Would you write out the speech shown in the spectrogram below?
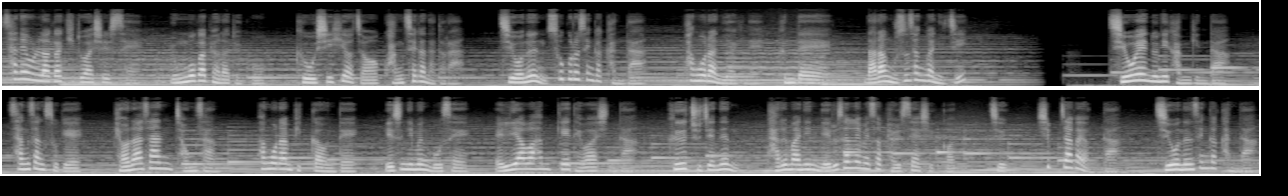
산에 올라가 기도하실 새 용모가 변화되고 그 옷이 휘어져 광채가 나더라. 지호는 속으로 생각한다. 황홀한 이야기네. 근데 나랑 무슨 상관이지? 지호의 눈이 감긴다. 상상 속에 변화산 정상, 황홀한 빛 가운데 예수님은 모세, 엘리야와 함께 대화하신다. 그 주제는 다름 아닌 예루살렘에서 별세하실 것, 즉 십자가였다. 지호는 생각한다.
